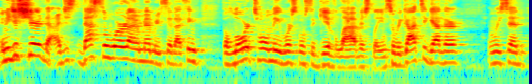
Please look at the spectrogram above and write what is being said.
And he just shared that. I just that's the word I remember. He said, I think the Lord told me we're supposed to give lavishly. And so we got together and we said,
